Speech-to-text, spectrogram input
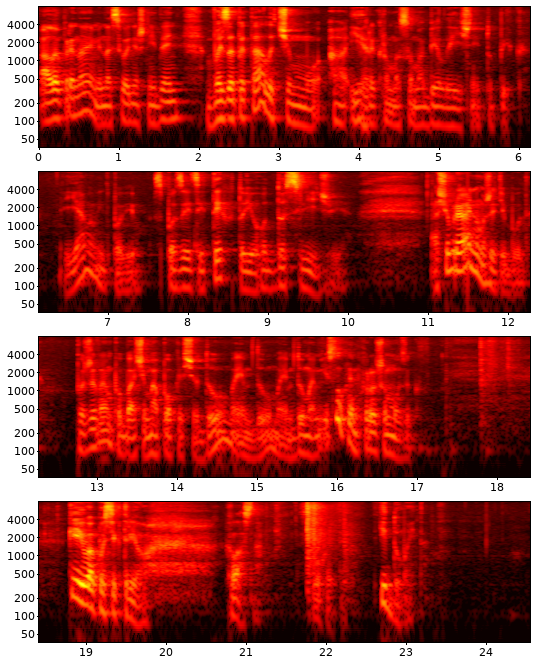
Але принаймні на сьогоднішній день ви запитали, чому Y хромосома біологічний тупик. Я вам відповів з позиції тих, хто його досліджує. А що в реальному житті буде? Поживемо, побачимо, а поки що думаємо, думаємо, думаємо і слухаємо хорошу музику. Києва Косік Тріо. Класно. Слухайте і думайте.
